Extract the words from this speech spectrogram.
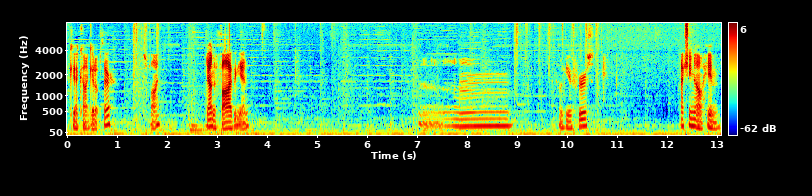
Okay, I can't get up there. It's fine. Down to five again. Um, go here first. Actually, no, him.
